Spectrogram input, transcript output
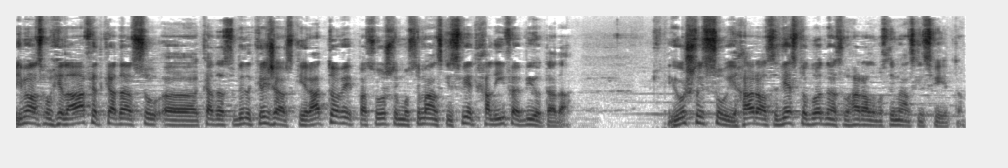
Imali smo hilafet kada su, uh, kada su bili križarski ratovi, pa su ušli muslimanski svijet, halifa je bio tada. I ušli su i harali se, 200 godina su harali muslimanskim svijetom.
